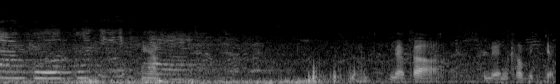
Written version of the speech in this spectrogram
ยางกูดพื้นที่นะครับ แล้วก็ เดินเข้าไปจด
